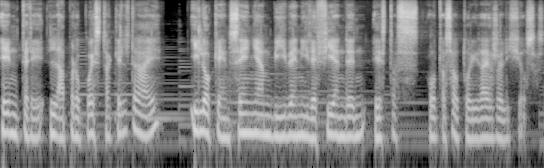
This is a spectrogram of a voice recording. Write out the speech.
entre la propuesta que él trae y lo que enseñan, viven y defienden estas otras autoridades religiosas.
